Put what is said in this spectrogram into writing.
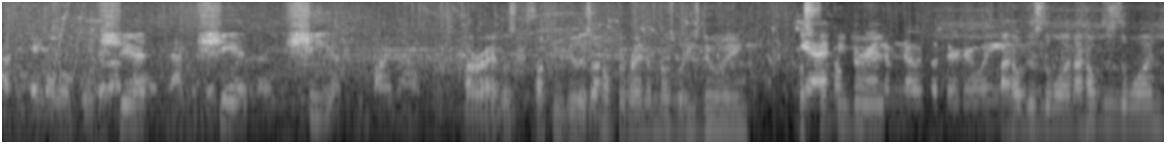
After taking a little breather. I- Shit. I am back in Big Shit. Run, and I- Shit. we have to be fine now. All right, let's fucking do this. I hope the random knows what he's doing. Let's yeah, I fucking hope the do it. knows what they're doing. I hope this is the one. I hope this is the one.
